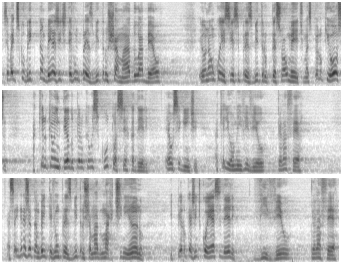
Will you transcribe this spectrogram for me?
você vai descobrir que também a gente teve um presbítero chamado Abel. Eu não conhecia esse presbítero pessoalmente, mas pelo que ouço, aquilo que eu entendo, pelo que eu escuto acerca dele, é o seguinte: aquele homem viveu pela fé. Essa igreja também teve um presbítero chamado Martiniano, e pelo que a gente conhece dele, viveu pela fé.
